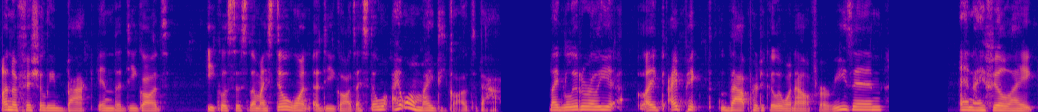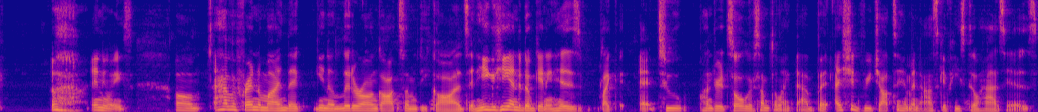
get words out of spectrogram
unofficially back in the DeGods ecosystem. I still want a DeGods. I still want, I want my DeGods back. Like literally, like I picked that particular one out for a reason. And I feel like, ugh, anyways, um, I have a friend of mine that, you know, later on got some DeGods and he, he ended up getting his like at 200 SOL or something like that. But I should reach out to him and ask if he still has his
